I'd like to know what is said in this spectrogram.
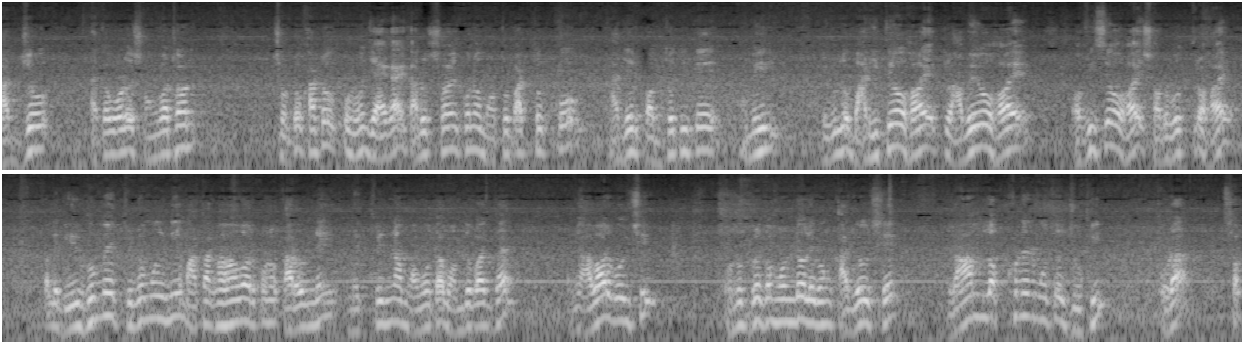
রাজ্য, এত বড় সংগঠন, ছোটোখাটো কোনো জায়গায় কারোর সঙ্গে কোনো মতপার্থক্য, কাজের পদ্ধতিতে অমিল, এগুলো বাড়িতেও হয়, ক্লাবেও হয়, অফিসেও হয়, সর্বত্র হয়। ফলে বীরভূমে তৃণমূল নিয়ে মাথা ঘামাবার কোনো কারণ নেই। নেত্রীর নাম মমতা বন্দ্যোপাধ্যায়। আমি আবার বলছি, অনুব্রত মণ্ডল এবং কাজল শেখ, রাম লক্ষণের মতো জুটি, ওরা সব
